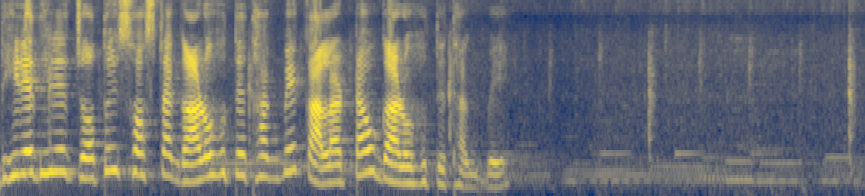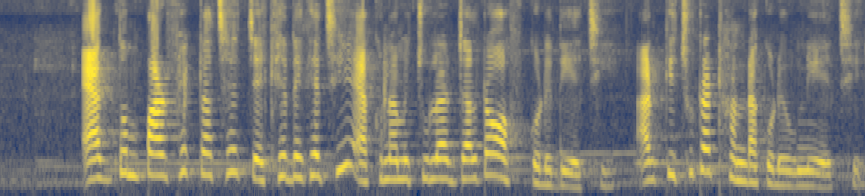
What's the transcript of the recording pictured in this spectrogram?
ধীরে ধীরে যতই সসটা গাঢ় হতে থাকবে কালারটাও গাঢ় হতে থাকবে। একদম পারফেক্ট আছে, চেখে দেখেছি, এখন আমি চুলার জালটা অফ করে দিয়েছি, আর কিছুটা ঠান্ডা করেও নিয়েছি।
